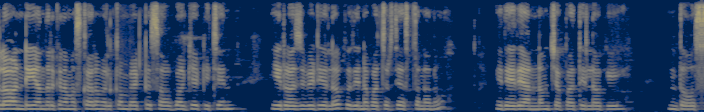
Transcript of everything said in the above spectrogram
హలో అండి అందరికీ నమస్కారం. Welcome back to Soubhagya kitchen. ఈరోజు వీడియోలో పుదీనా పచ్చడి చేస్తున్నాను. ఇదేది అన్నం చపాతీలోకి దోశ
